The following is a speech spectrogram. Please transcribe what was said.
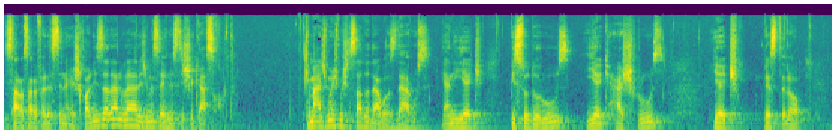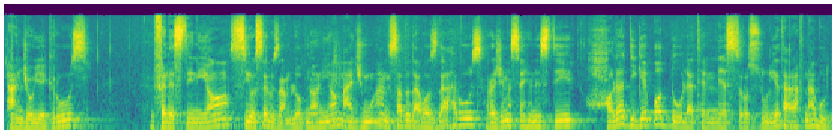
سراسر فلسطین اشغالی زدن و رژیم صهیونیستی شکست خورد. که مجموعش میشه 112 روز. یعنی یک 22 روز یک 8 روز یک به اصطلاح 51 روز. فلسطینیا 33 روزم لبنانیا مجموعا 112 روز. رژیم صهیونیستی حالا دیگه با دولت مصر و سوریه طرف نبود.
